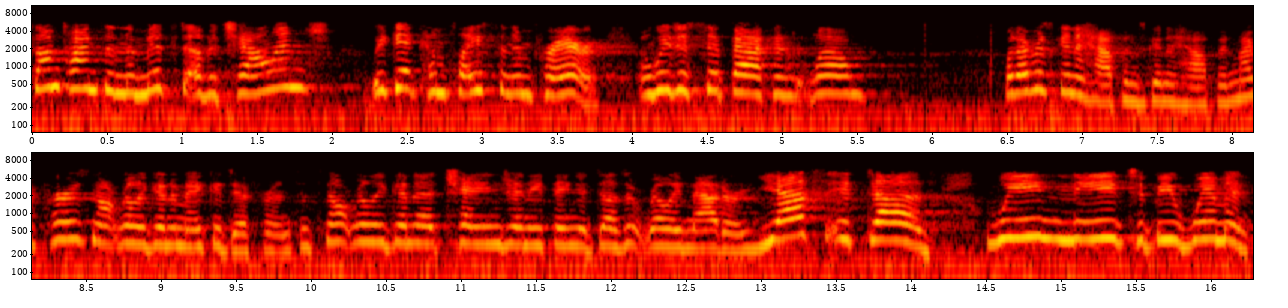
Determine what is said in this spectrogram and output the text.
sometimes in the midst of a challenge, we get complacent in prayer and we just sit back and, well, whatever's going to happen is going to happen. My prayer is not really going to make a difference. It's not really going to change anything. It doesn't really matter. Yes, it does. We need to be women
